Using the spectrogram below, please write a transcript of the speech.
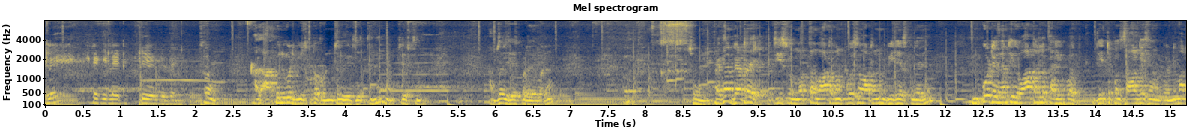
ఇలా ఇలా ఇలా ఇటుక్కి చూడండి అది ఆ కొన్ని కూడా తీసుకుంటే ఒక నిమిషం వెయిట్ చేస్తాను చూస్తున్నాను అబ్జర్వ్ చేసుకోలేదు కూడా. చూడండి ప్రకారం బెటర్ తీసుకుని మొత్తం వాటర్ మనం పోసిన వాటర్ బీట్ చేసుకునేది. ఇంకోటి ఏంటంటే ఇది వాటర్లో కరిగిపోద్ది. దీంట్లో కొంచెం సాల్ట్ వేసాం అనుకోండి మన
